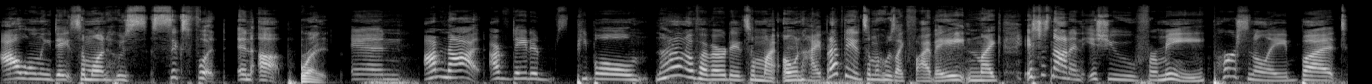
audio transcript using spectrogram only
I'll only date someone who's six foot and up. Right. And I'm not. I've dated people. I don't know if I've ever dated someone my own height, but I've dated someone who's like five eight, and like it's just not an issue for me personally. But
